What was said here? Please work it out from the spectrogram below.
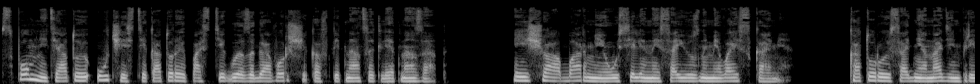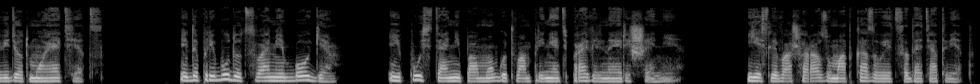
Вспомните о той участи, которая постигла заговорщиков 15 лет назад. Еще об армии, усиленной союзными войсками, которую со дня на день приведет мой отец. И да пребудут с вами боги, и пусть они помогут вам принять правильное решение если ваш разум отказывается дать ответ.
